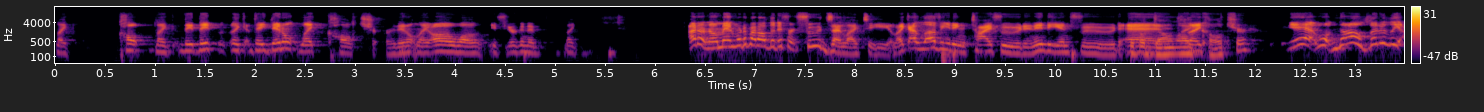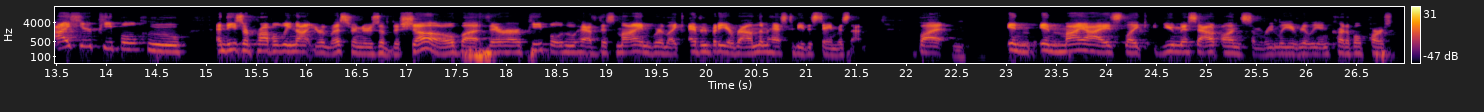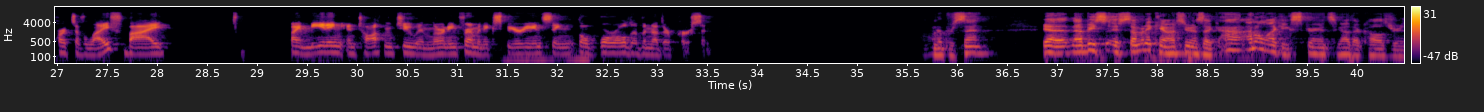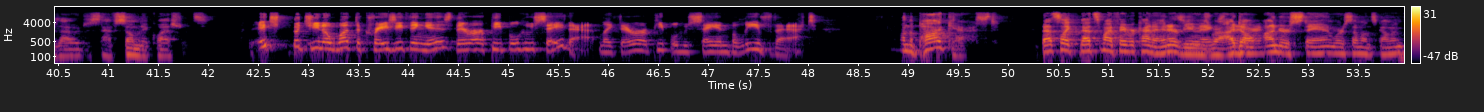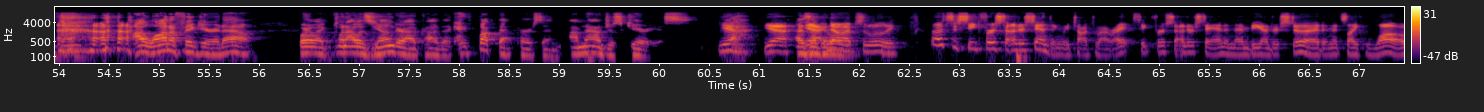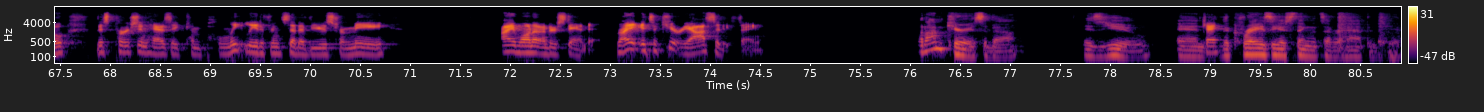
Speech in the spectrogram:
like cult like they, they like they, they don't like culture or they don't like, oh well, if you're gonna like I don't know, man. What about all the different foods I like to eat? Like I love eating Thai food and Indian food. People and, don't like, like culture. Yeah, well, no, literally, I hear people who, and these are probably not your listeners of the show, but there are people who have this mind where like everybody around them has to be the same as them. But hmm. in in my eyes, like you miss out on some really really incredible parts parts of life by by meeting and talking to and learning from and experiencing the world of another person. 100%. Yeah, that'd be if somebody came up to me and was like, I don't like experiencing other cultures, I would just have so many questions. It's but you know what the crazy thing is there are people who say that. Like there are people who say and believe that. On the podcast. That's like that's my favorite kind of interview is where I don't understand where someone's coming from. I want to figure it out. Where like when I was younger, I'd probably be like, "Hey, fuck that person." I'm now just curious. Yeah, yeah, As yeah. No, absolutely. Well, it's just seek first to understand thing we talked about, right? Seek first to understand and then be understood. And it's like, whoa, this person has a completely different set of views from me. I want to understand it, right? It's a curiosity thing. What I'm curious about is you and okay. the craziest thing that's ever happened to you.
